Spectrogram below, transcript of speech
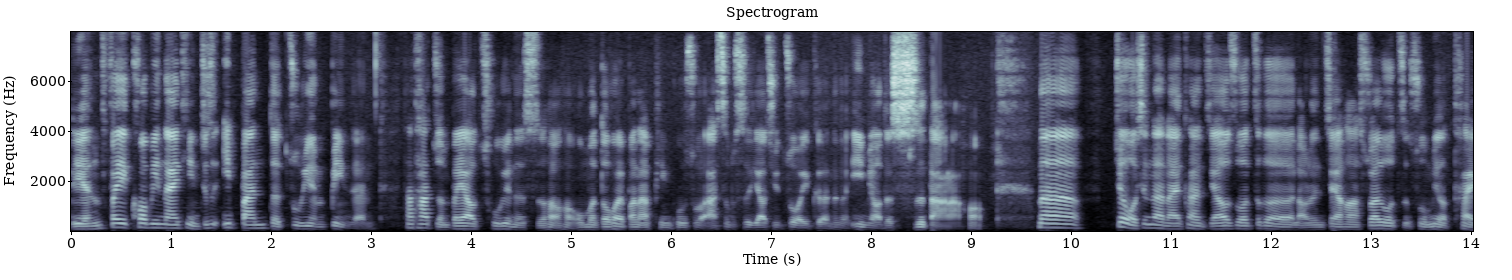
连非 COVID-19 就是一般的住院病人。那他准备要出院的时候，哈，我们都会帮他评估说啊，是不是要去做一个那个疫苗的施打了，哈。那就我现在来看，只要说这个老人家哈衰弱指数没有太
